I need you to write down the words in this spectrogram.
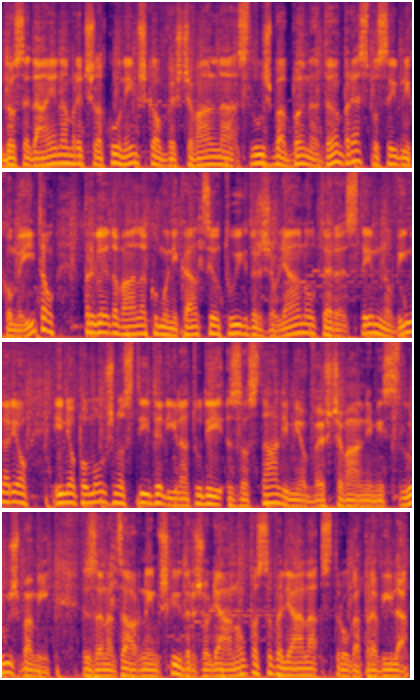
Do sedaj je namreč lahko nemška obveščevalna služba BND brez posebnih omejitev pregledovala komunikacijo tujih državljanov ter s tem novinarjev in jo po možnosti delila tudi z ostalimi obveščevalnimi službami. Za nadzor nemških državljanov pa so veljala stroga pravila.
